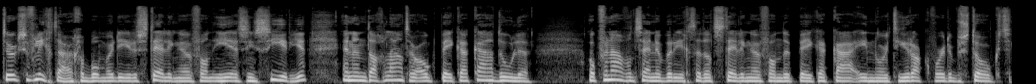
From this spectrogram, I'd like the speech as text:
Turkse vliegtuigen bombarderen stellingen van IS in Syrië en een dag later ook PKK-doelen. Ook vanavond zijn er berichten dat stellingen van de PKK in Noord-Irak worden bestookt.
